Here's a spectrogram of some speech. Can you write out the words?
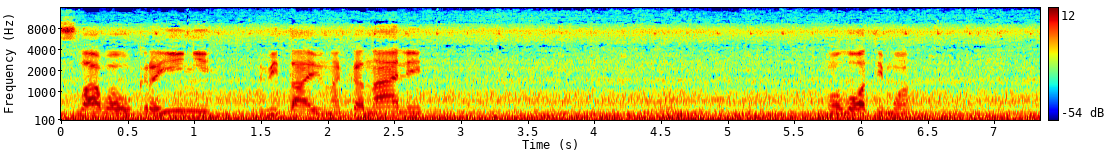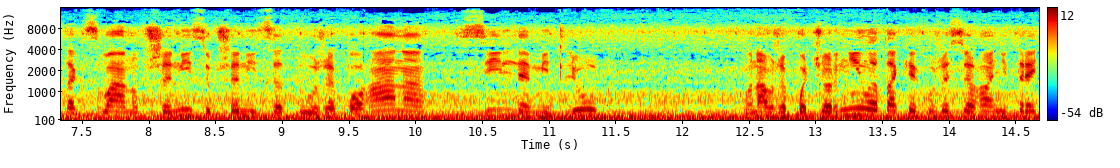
Слава Україні! Вітаю на каналі. Молотимо так звану пшеницю. Пшениця дуже погана, зілля, мітлюк. Вона вже почорніла, так як уже сьогодні 3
